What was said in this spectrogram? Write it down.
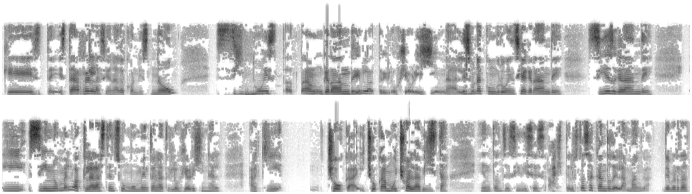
que este, está relacionado con Snow si no está tan grande en la trilogía original? Es una congruencia grande, sí es grande. Y si no me lo aclaraste en su momento en la trilogía original, aquí choca y choca mucho a la vista. Entonces si dices, ay, te lo está sacando de la manga, de verdad,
